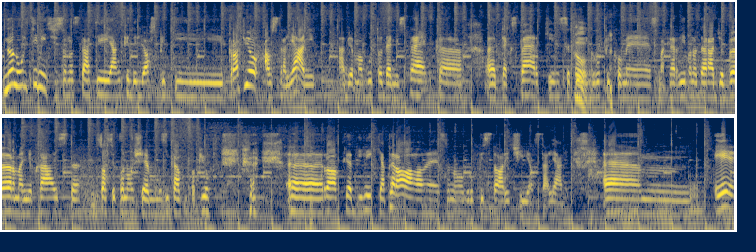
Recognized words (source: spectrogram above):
non ultimi ci sono stati anche degli ospiti proprio australiani. Abbiamo avuto Dennis Tech, eh, Tex Perkins, quindi oh. gruppi come insomma, che arrivano da Radio Burma, New Christ, non so se conosce musica un po' più eh, rock di nicchia, però eh, sono gruppi storici australiani. Um, e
